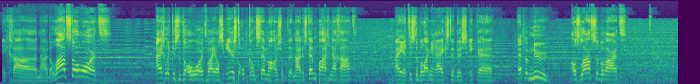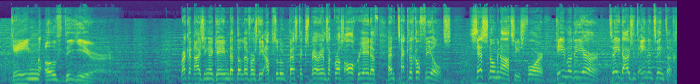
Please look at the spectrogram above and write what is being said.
Ik ga naar de laatste award. Eigenlijk is het de award waar je als eerste op kan stemmen als je op de, naar de stempagina gaat. Maar het is de belangrijkste, dus ik eh, heb hem nu als laatste bewaard. Game of the Year. Recognizing a game that delivers the absolute best experience across all creative and technical fields. Zes nominaties voor Game of the Year 2021.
